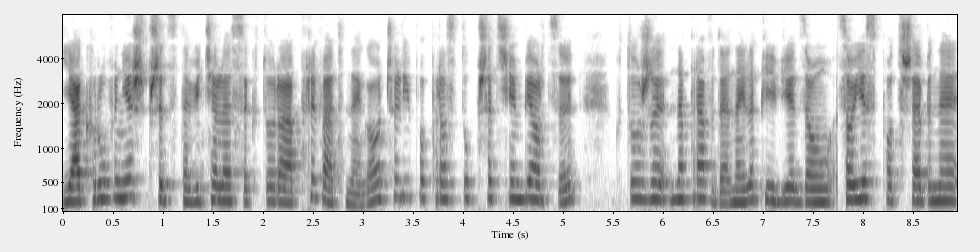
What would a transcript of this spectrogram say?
jak również przedstawiciele sektora prywatnego, czyli po prostu przedsiębiorcy, którzy naprawdę najlepiej wiedzą, co jest potrzebne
